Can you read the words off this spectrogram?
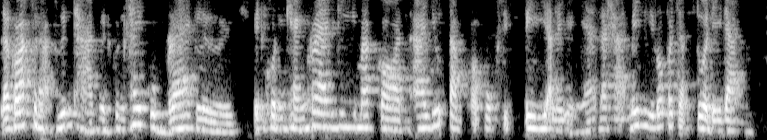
แล้วก็ลักษณะพื้นฐานเหมือนคนไข้กลุ่มแรกเลย เป็นคนแข็งแรงดีมาก่อน อายุต่ำกว่า 60 ปีอะไรอย่างเงี้ยนะคะ ไม่มีโรคประจำตัวใดๆ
